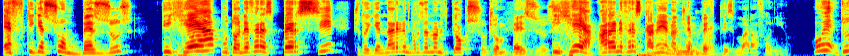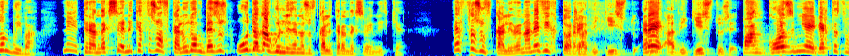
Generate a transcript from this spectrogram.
Έφυγε στον Μπέζους τυχαία που τον έφερες πέρσι και το Γενάρη δεν μπορούσαν να τον διώξουν. Και ο Μπέζος Τυχαία, άρα δεν έφερες κανέναν. είναι τζάμε. παίχτης μαραθωνίου. Όχι, τούτον που είπα. Ναι, 36 παιχνίδια θα σου βγάλει ούτε ο Μπέζους, ούτε ο Κακούλης να σου βγάλει 36 παιχνίδια. Δεν θα σου βγάλει, ρε, είναι ανέφικτο Και ρε. αδικείς του- Ρε, αδι- αδικείς τους έτσι. Παγκόσμια οι παίχτες που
